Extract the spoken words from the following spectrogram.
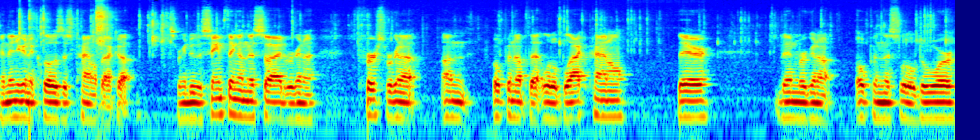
And then you're going to close this panel back up. So we're going to do the same thing on this side. We're going to first we're going to un open up that little black panel there. Then we're going to open this little door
